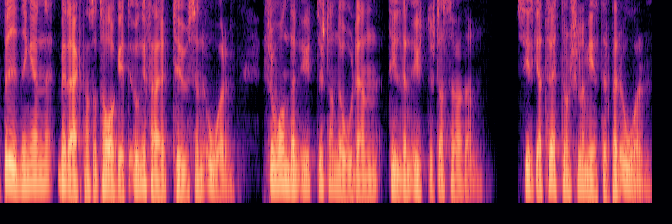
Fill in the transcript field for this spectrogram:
Spridningen beräknas ha tagit ungefär 1000 år, från den yttersta norden till den yttersta södern, cirka 13 km per år,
